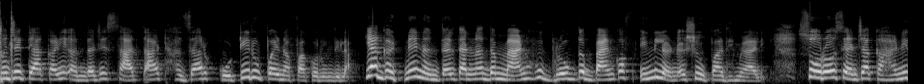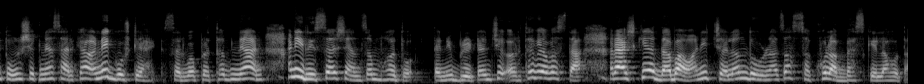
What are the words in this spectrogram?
म्हणजे त्या काळी अंदाजे सात आठ हजार कोटी रुपये नफा करून दिला. या घटनेनंतर त्यांना the man who broke the bank of England अशी उपाधी मिळाली. सोरोस यांच्या कहाणीतून शिकण्यासारख्या अनेक गोष्टी आहेत. सर्वप्रथम ज्ञान आणि रिसर्च यांचं महत्त्व त्यांनी ब्रिटनची अर्थव्यवस्था राजकीय दबाव आणि चलन धोरणाचा सखोल अभ्यास केला होता.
